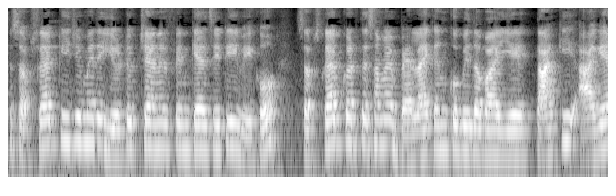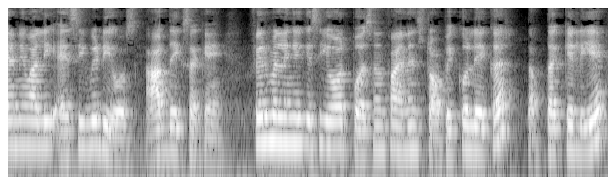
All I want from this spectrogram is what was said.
तो सब्सक्राइब कीजिए मेरे यूट्यूब चैनल फिनकेलसी टीवी को। सब्सक्राइब करते समय बेल आइकन को भी दबाइए, ताकि आगे आने वाली ऐसी वीडियोस आप देख सकें। फिर मिलेंगे किसी और पर्सनल फाइनेंस टॉपिक को लेकर। तब तक के लिए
